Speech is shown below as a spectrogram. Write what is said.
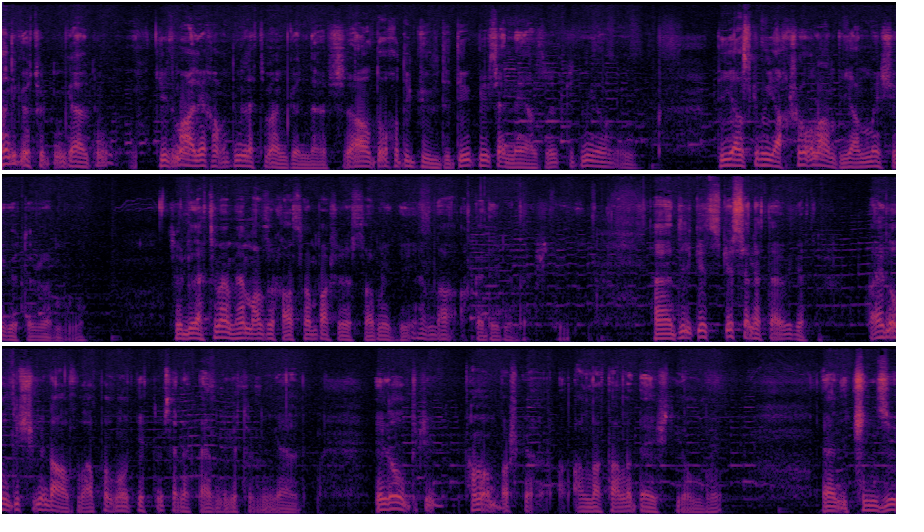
Mən də götürdüm, gəldim. Girdim Aliyə xanım, millət mənim göndərib sizə. Aldı, oxudu, güldü. Deyir, bilirsən nə yazıb? Dedim, yox. Deyir, yaz ki, bu yaxşı olandı, yanıma işə götürürəm bunu. Sonra Lətiməm həm Azər Xalçanın baş rəssamı idi, həm də akademiyada işləyirdi. Hə, deyir, geç, geç sənətləri götür. Elə oldu, işimi də aldılar, pulumu getdim, sənətlərimi də götürdüm, gəldim. Elə oldu ki, tamam başqa Allah Taala dəyişdi yolunu. Yəni ikinci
